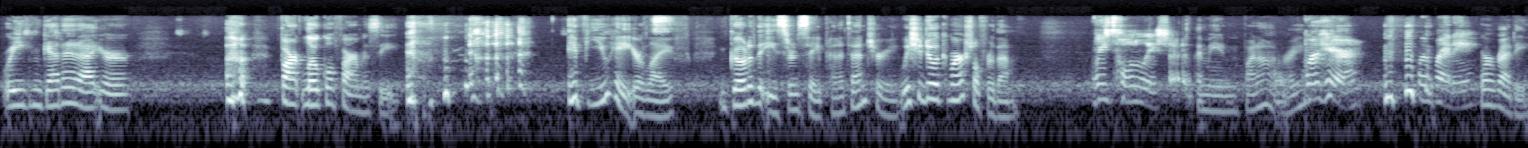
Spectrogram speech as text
where you can get it at your far- local pharmacy. if you hate your life, go to the Eastern State Penitentiary. We should do a commercial for them. we totally should. I mean, why not, right? We're here. We're ready. We're ready.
